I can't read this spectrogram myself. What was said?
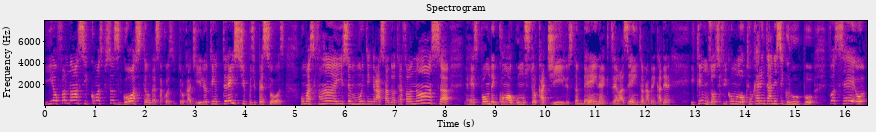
E eu falo, nossa, e como as pessoas gostam dessa coisa do trocadilho. Eu tenho três tipos de pessoas. Umas que falam, ah, isso é muito engraçado. Outra fala, nossa, respondem com alguns trocadilhos também, né? Quer dizer, elas entram na brincadeira. E tem uns outros que ficam loucos. Eu quero entrar nesse grupo. Você, o,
